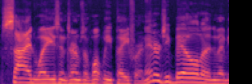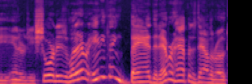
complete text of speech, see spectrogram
sideways in terms of what we pay for an energy bill and maybe energy shortage, whatever, anything bad that ever happens down the road,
